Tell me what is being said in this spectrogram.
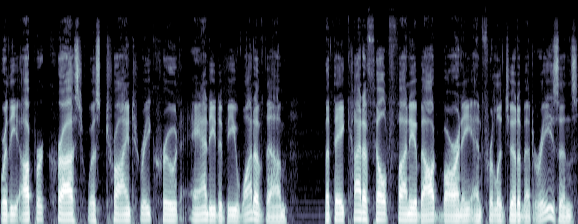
where the upper crust was trying to recruit Andy to be one of them but they kind of felt funny about Barney and for legitimate reasons.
